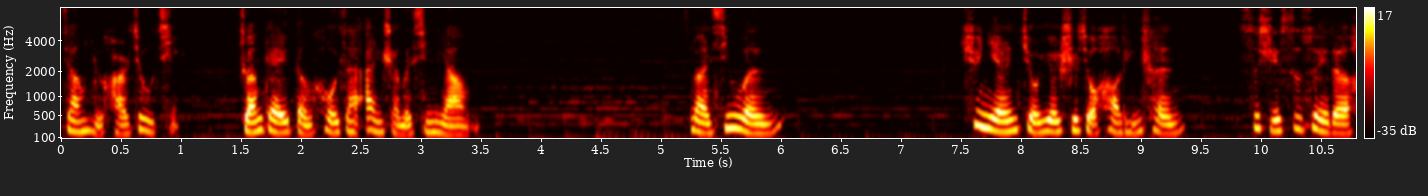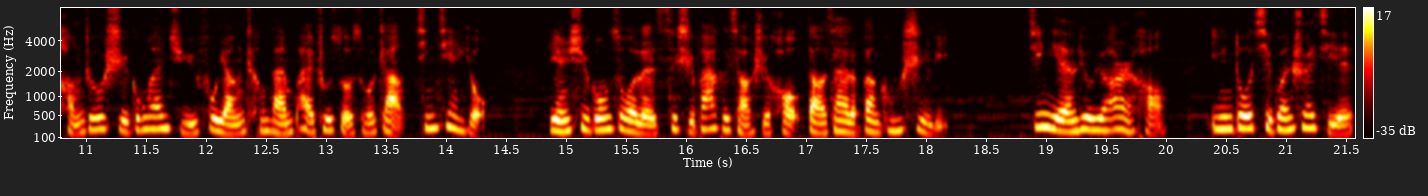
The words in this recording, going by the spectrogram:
将女孩救起，转给等候在岸上的新娘。暖新闻：去年九月十九号凌晨，四十四岁的杭州市公安局富阳城南派出所所长金建勇，连续工作了四十八个小时后倒在了办公室里。今年六月二号，因多器官衰竭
